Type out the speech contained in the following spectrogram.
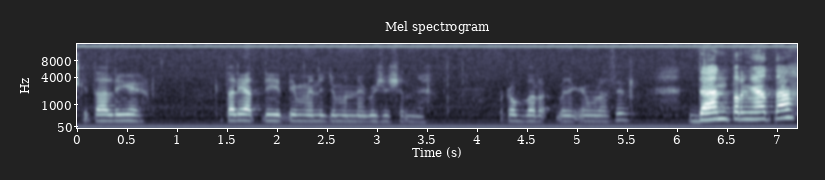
Kita lihat kita lihat di tim manajemen negotiation-nya. Apakah banyak yang berhasil? Dan ternyata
